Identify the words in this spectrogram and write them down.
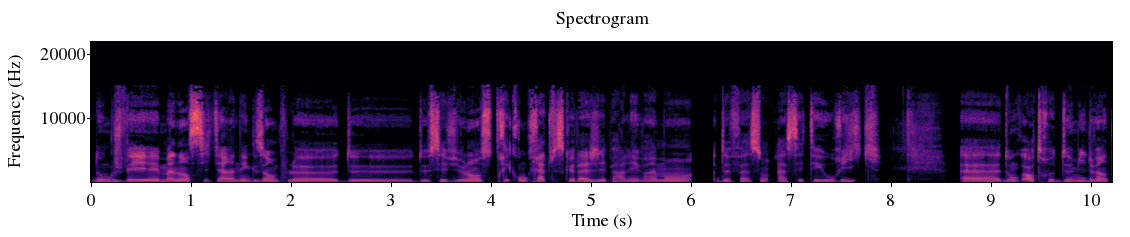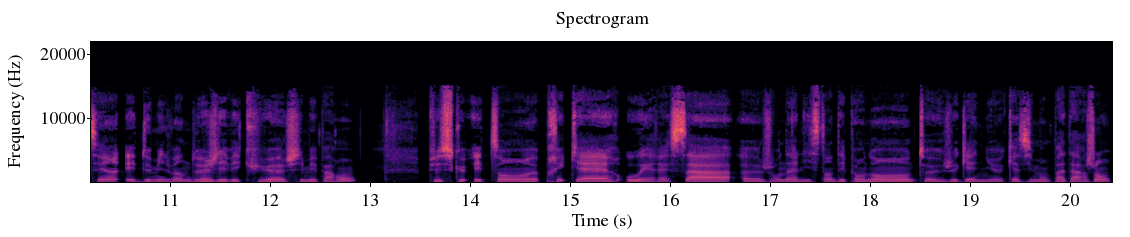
Donc je vais maintenant citer un exemple euh, de, de ces violences très concrètes, parce que là j'ai parlé vraiment de façon assez théorique. Euh, donc entre 2021 et 2022, j'ai vécu euh, chez mes parents, puisque étant précaire, au RSA, journaliste indépendante, je gagne quasiment pas d'argent.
